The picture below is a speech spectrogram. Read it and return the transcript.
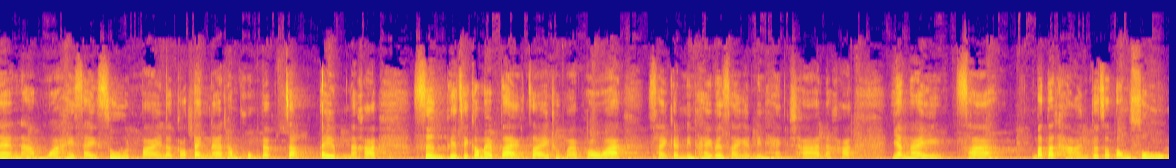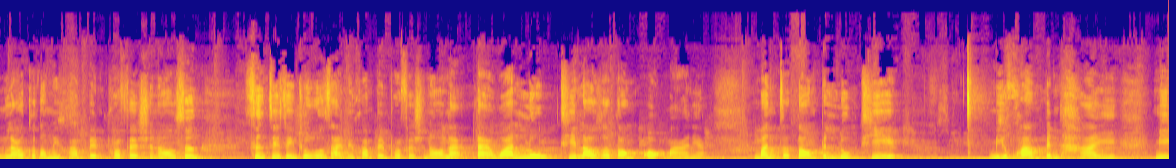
แนะนำว่าให้ใส่สูทไปแล้วก็แต่งหน้าทำผมแบบจัดเต็มนะคะ ซึ่งพี่จิ๊กก็ไม่แปลกใจถูกไหมเพราะว่าสายการบินไทยเป็นสายการบินแห่งชาตินะคะ ยังไงซะมาตรฐานก็จะต้องสูงแล้วก็ต้องมีความเป็น professional ซึ่ง ซึ่งจริง ๆ ทุกสายมีความเป็น professional แหละ แต่ว่าลุคที่เราจะต้องออกมาเนี่ย มันจะต้องเป็นลุคที่มีความเป็นไทย มี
